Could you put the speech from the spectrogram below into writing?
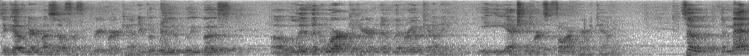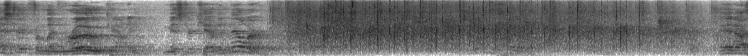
the governor and myself are from Greenbrier County, but we, we both uh, live and work here in Monroe County. He, he actually works a farm here in the county. So, the magistrate from Monroe County, Mr. Kevin Miller. And I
